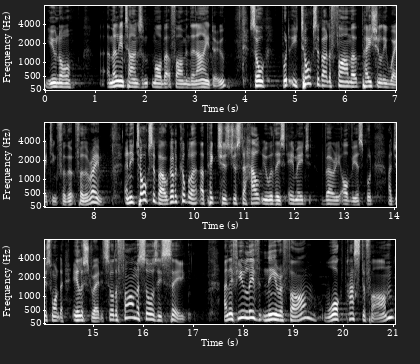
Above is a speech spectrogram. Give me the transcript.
you know a million times more about farming than I do. So, but he talks about a farmer patiently waiting for the, for the rain. And he talks about, we've got a couple of, of pictures just to help you with this image, very obvious, but I just want to illustrate it. So the farmer sows his seed. And if you live near a farm, walk past a farm,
